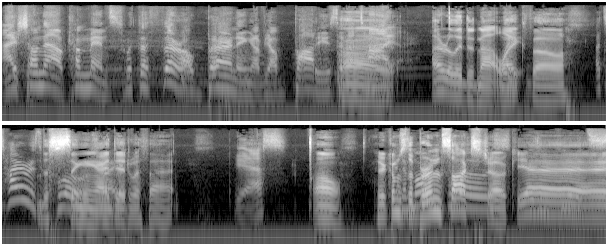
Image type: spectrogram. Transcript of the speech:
I shall now commence with the thorough burning of your bodies and attire. I really did not like the Attire is the clothes, singing I did with that. Yes? Oh, here comes the burn socks joke. Yay!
